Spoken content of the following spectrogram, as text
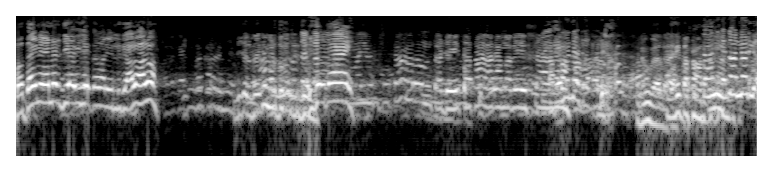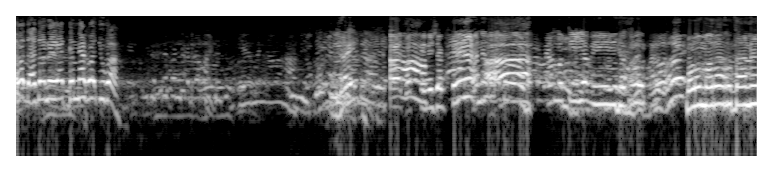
બધાને એનર્જી આવી જાય તમારી લીધે. હાલો હાલો. ડીઝલભાઈ દાદા ને યાદ કરી નાખો જુબા. ભક્તિની શક્તિ ચમકી એવી પણ મારા હૃદયને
